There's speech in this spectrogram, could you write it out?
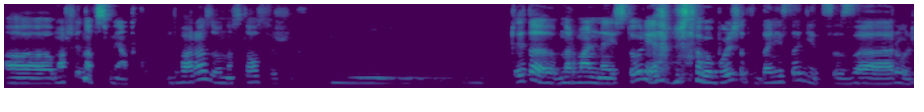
Э, машина в смятку. Два раза он остался жив это нормальная история, чтобы больше туда не садиться за руль.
